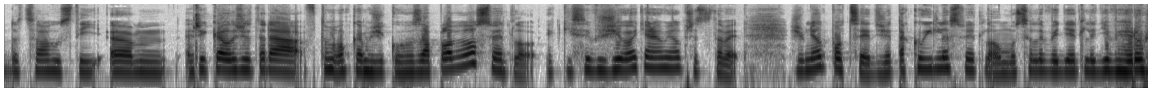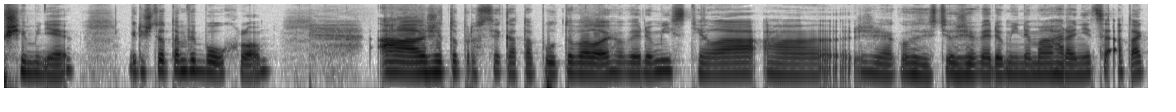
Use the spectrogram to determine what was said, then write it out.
docela hustý. Um, říkal, že teda v tom okamžiku ho zaplavilo světlo, jaký si v životě neuměl představit, že měl pocit, že takovýhle světlo museli vidět lidi v Hirošimě, když to tam vybouchlo a že to prostě katapultovalo jeho vědomí z těla a že jako zjistil, že vědomí nemá hranice a tak.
